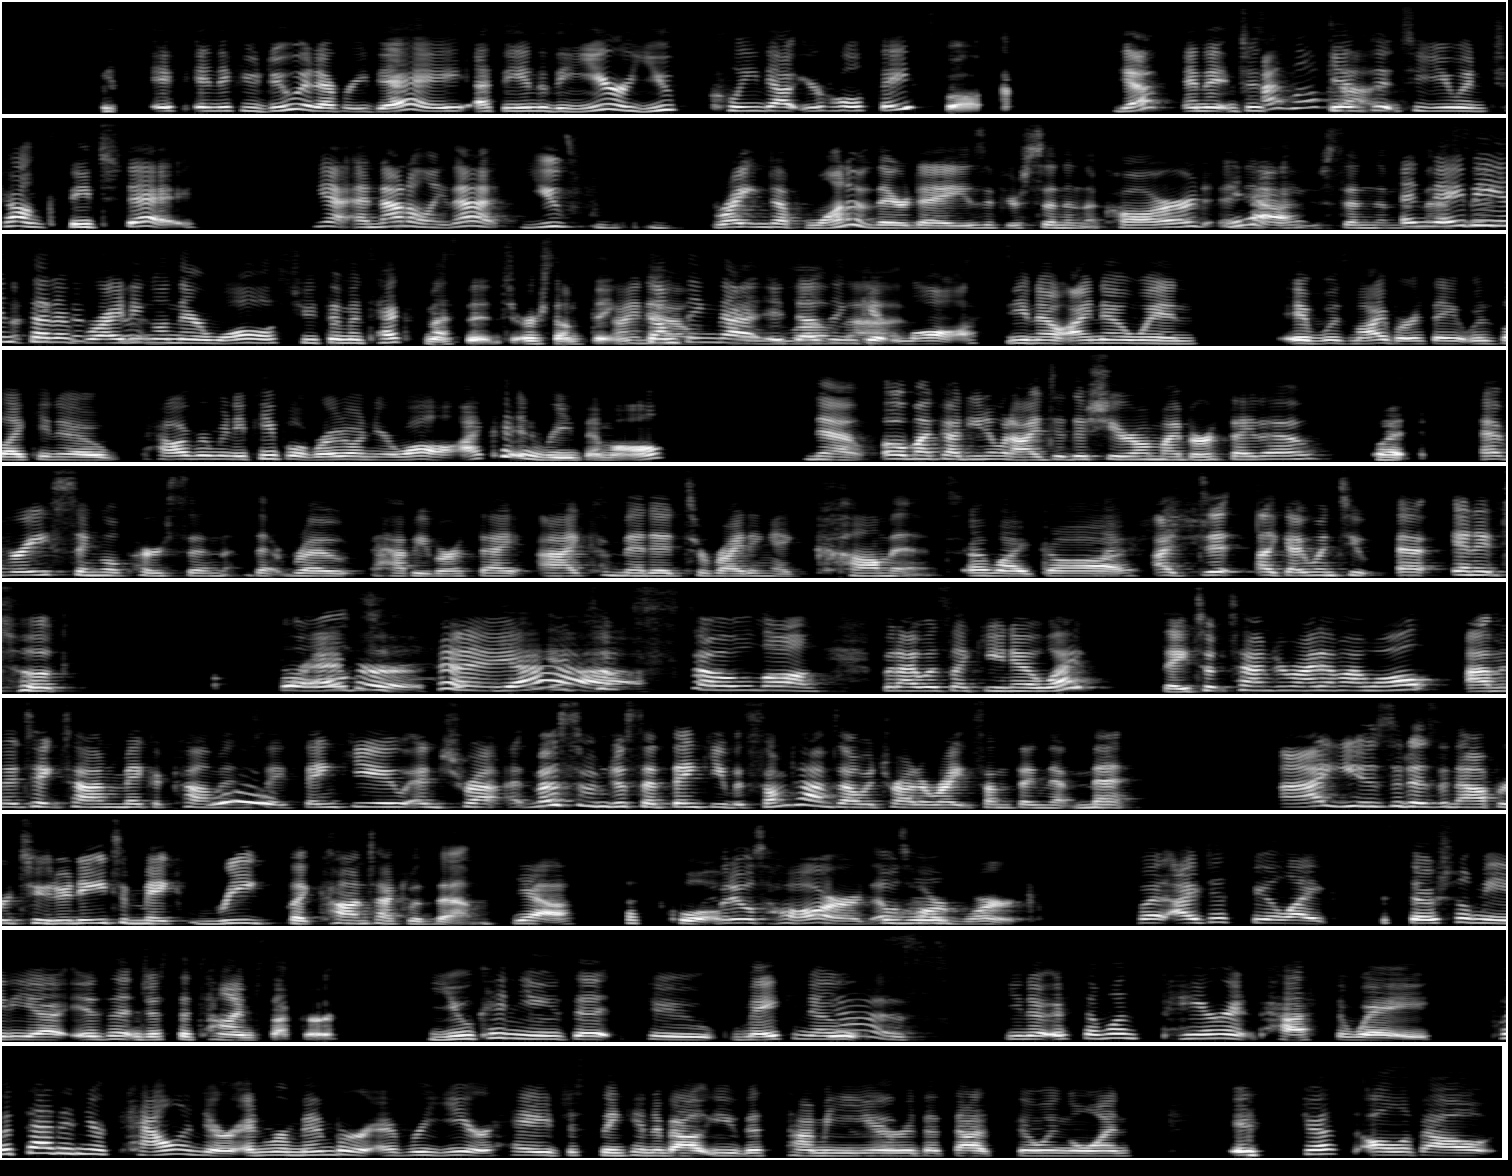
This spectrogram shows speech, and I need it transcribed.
if and if you do it every day, at the end of the year, you've cleaned out your whole Facebook. Yep. And it just gives that. it to you in chunks each day. Yeah, and not only that, you've brightened up one of their days if you're sending the card and Yeah. you send them the And maybe message. I instead of writing good. on their wall, shoot them a text message or something. Something that I it doesn't that. get lost. You know, I know when it was my birthday, it was like, you know, however many people wrote on your wall. I couldn't read them all. No. Oh my god, you know what I did this year on my birthday though? But Every single person that wrote happy birthday, I committed to writing a comment. oh my gosh. Like I did like I went to and it took Forever. Yeah. It took so long. But I was like, you know what? They took time to write on my wall. I'm going to take time to make a comment Woo. and say thank you and try. Most of them just said thank you, but sometimes I would try to write something that meant I use it as an opportunity to make re like contact with them. Yeah, that's cool. But it was hard. That was Mhm. hard work. But I just feel like social media isn't just a time sucker. You can use it to make notes. Yes. You know, if someone's parent passed away, put that in your calendar and remember every year, hey, just thinking about you this time of year that that's going on. It's just all about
